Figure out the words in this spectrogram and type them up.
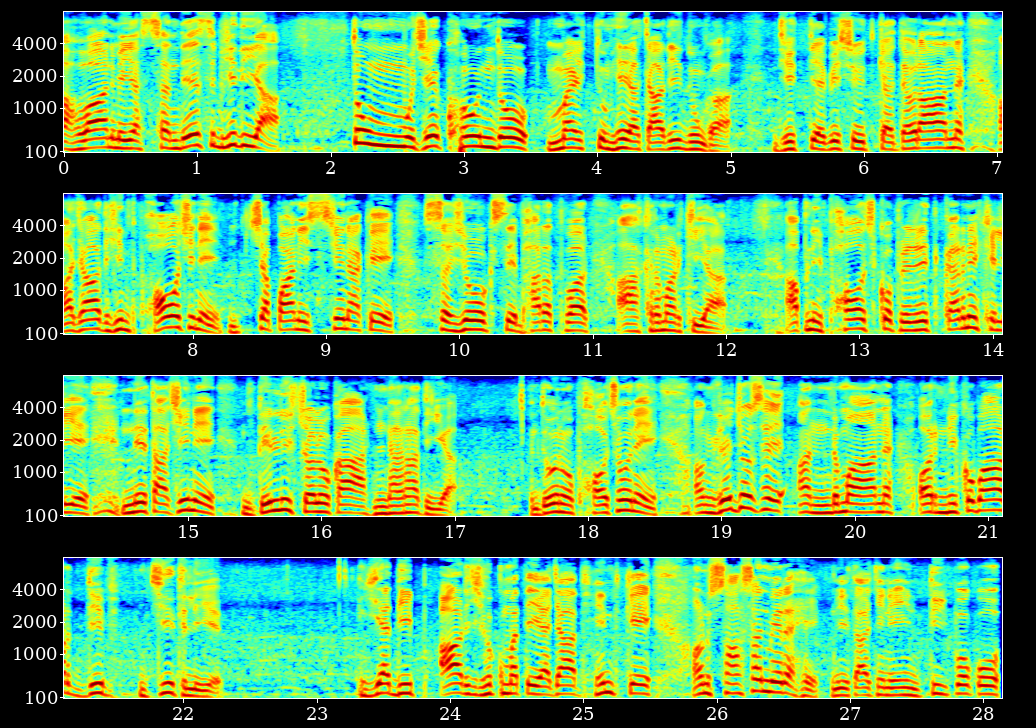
आह्वान में यह संदेश भी दिया, तुम मुझे खून दो, मैं तुम्हें आज़ादी दूँगा। द्वितीय विश्व युद्ध के दौरान आज़ाद हिंद फौज ने जापानी सेना के सहयोग से भारत पर आक्रमण किया। अपनी फौज को प्रेरित करने के लिए नेताजी ने दिल्ली चलो का नारा दिया। दोनों फौजों ने अंग्रेज़ों से अंडमान और निकोबार द्वीप जीत लिए। यह आर्य हुकूमत आज़ाद हिंद के अनुशासन में रहे, नेताजी ने इन द्वीपों को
